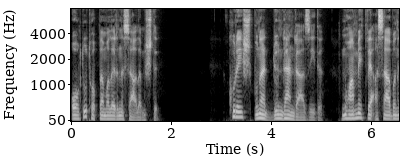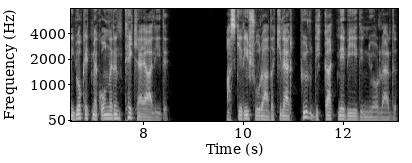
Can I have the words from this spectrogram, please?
ordu toplamalarını sağlamıştı. Kureyş buna dünden razıydı. Muhammed ve asabını yok etmek onların tek hayaliydi. Askeri şuradakiler pür dikkat Nebi'yi dinliyorlardı.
